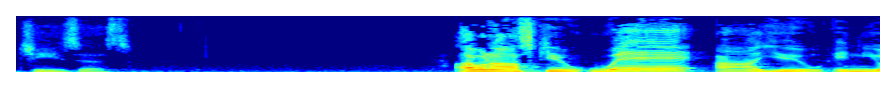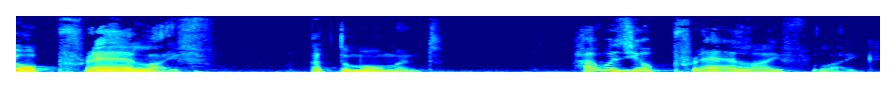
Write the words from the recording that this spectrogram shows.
Jesus? I want to ask you, where are you in your prayer life at the moment? How is your prayer life like?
